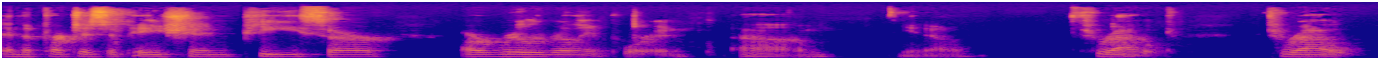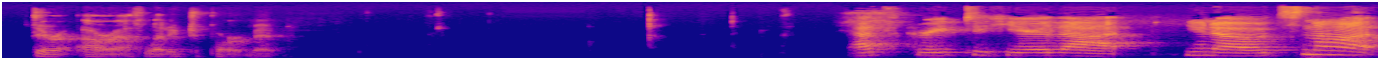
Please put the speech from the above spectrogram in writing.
and the participation piece are, are really, really important, um, you know, throughout, throughout their, our athletic department. That's great to hear that. You know, it's not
